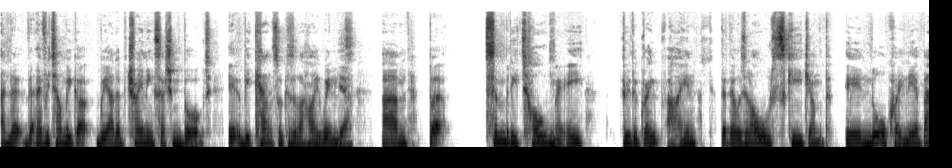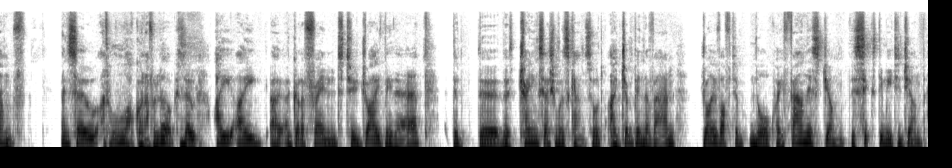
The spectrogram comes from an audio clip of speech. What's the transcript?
And the, the, every time we got we had a training session booked, it would be cancelled because of the high winds. Yeah. Um, but somebody told me through the grapevine that there was an old ski jump in Norquay near Banff. And so I thought, oh, I'll go and have a look. So I, I, I got a friend to drive me there. The, the, the training session was cancelled. I jump in the van, drive off to Norquay, found this jump, this 60 metre jump.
